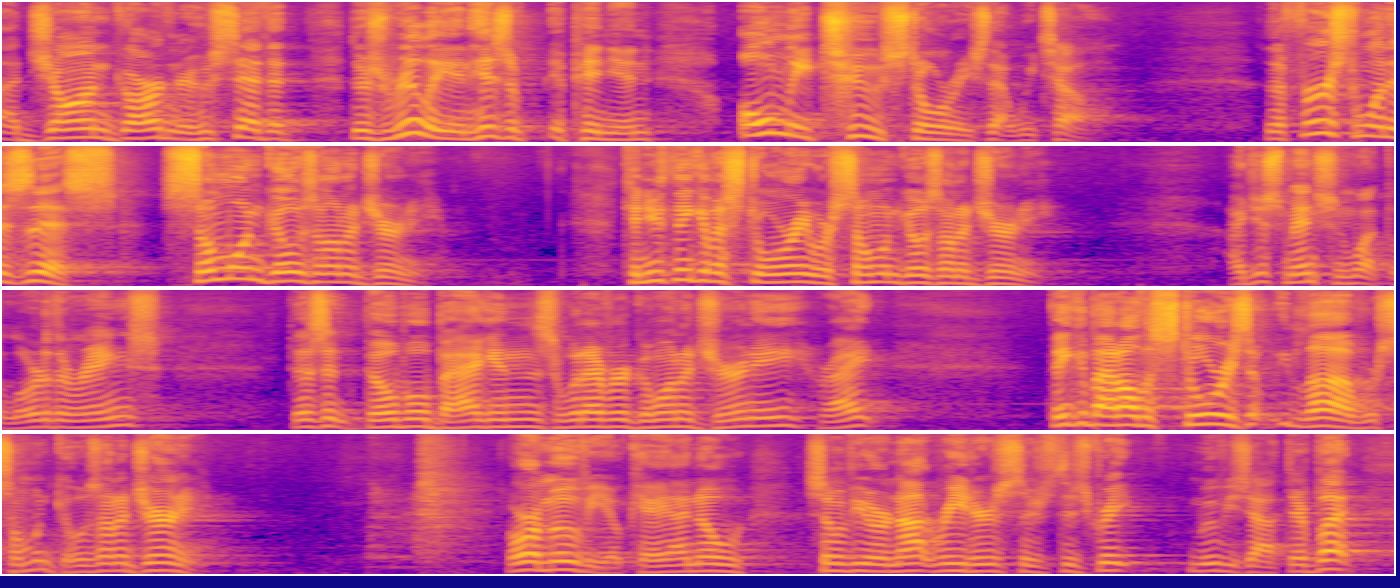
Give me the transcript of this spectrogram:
uh, John Gardner, who said that there's really, in his opinion, only two stories that we tell. The first one is this someone goes on a journey. Can you think of a story where someone goes on a journey? I just mentioned what? The Lord of the Rings? Doesn't Bilbo Baggins, whatever, go on a journey, right? Think about all the stories that we love where someone goes on a journey. Or a movie, okay? I know some of you are not readers, there's, there's great movies out there. But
